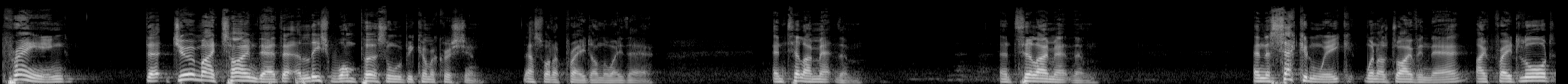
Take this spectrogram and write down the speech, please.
praying that during my time there, that at least one person would become a Christian. That's what I prayed on the way there. Until I met them. Until I met them. And the second week, when I was driving there, I prayed, Lord,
